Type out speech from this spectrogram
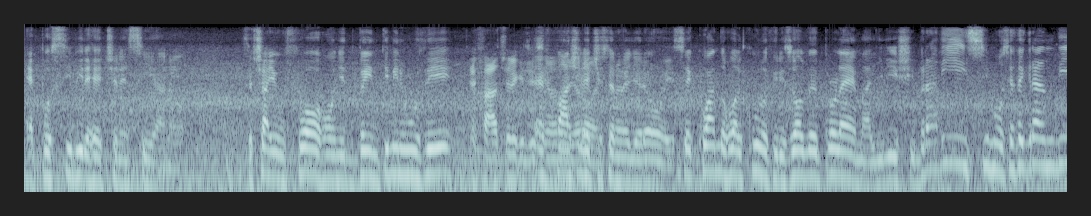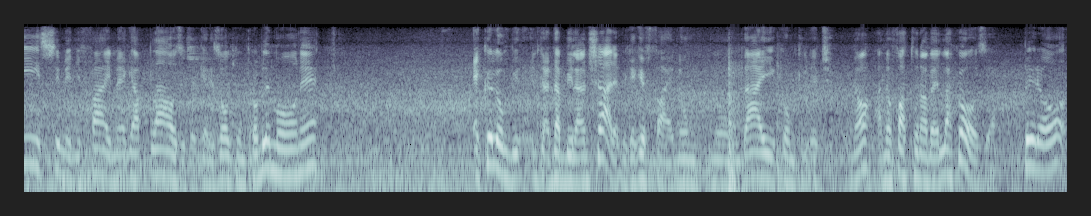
è possibile che ce ne siano, se c'hai un fuoco ogni 20 minuti È facile che ci è siano facile degli che ci eroi. siano degli eroi. Se quando qualcuno ti risolve il problema gli dici bravissimo, siete grandissimi, gli fai mega applausi perché hai risolto un problemone, è quello un bi- da, da bilanciare perché che fai? Non, non dai compli- c- no? Hanno fatto una bella cosa, però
